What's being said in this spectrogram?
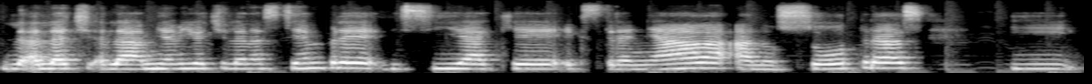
La, mi amiga chilena siempre decía que extrañaba a nosotras y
